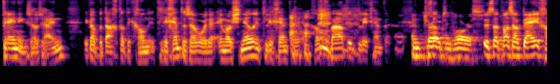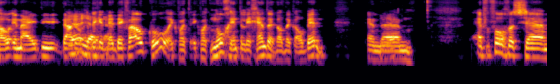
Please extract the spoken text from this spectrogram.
training zou zijn. Ik had bedacht dat ik gewoon intelligenter zou worden, emotioneel intelligenter en gewoon überhaupt intelligenter. Een dus Trojan dus horse. Dus dat was ook de ego in mij die daardoor ja, ja, denk, van, oh cool, ik word, ik word nog intelligenter dan ik al ben. En, um, en vervolgens uh,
